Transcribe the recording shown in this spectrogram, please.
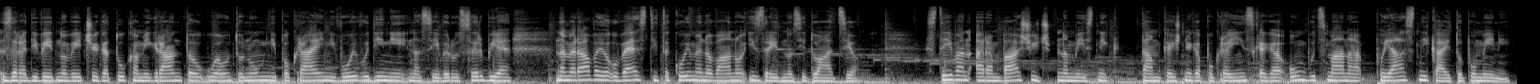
Zaradi vedno večjega toka migrantov v avtonomni pokrajini Vojvodini na severu Srbije nameravajo uvesti tako imenovano izredno situacijo. Stevan Arambašič, namestnik tamkajšnjega pokrajinskega ombudsmana, pojasni, kaj to pomeni.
